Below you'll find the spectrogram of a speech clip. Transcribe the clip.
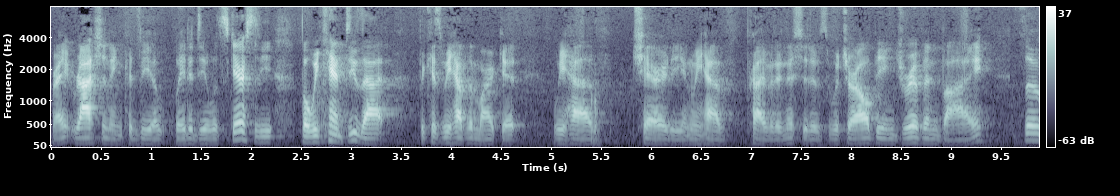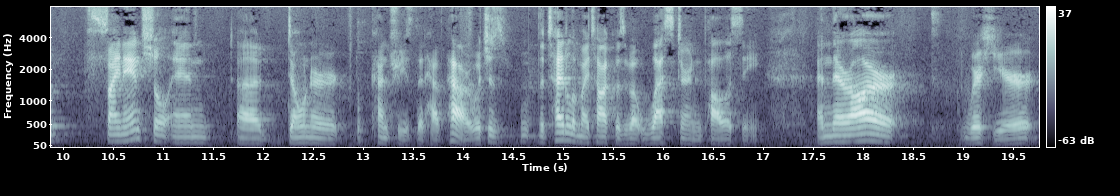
right? Rationing could be a way to deal with scarcity, but we can't do that because we have the market, we have charity, and we have private initiatives, which are all being driven by the financial and uh, donor countries that have power, which is the title of my talk was about Western policy. And there are, we're here,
